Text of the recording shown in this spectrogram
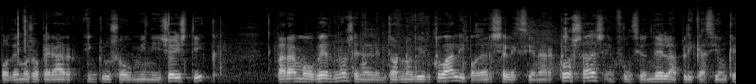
podemos operar incluso un mini joystick para movernos en el entorno virtual y poder seleccionar cosas en función de la aplicación que,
